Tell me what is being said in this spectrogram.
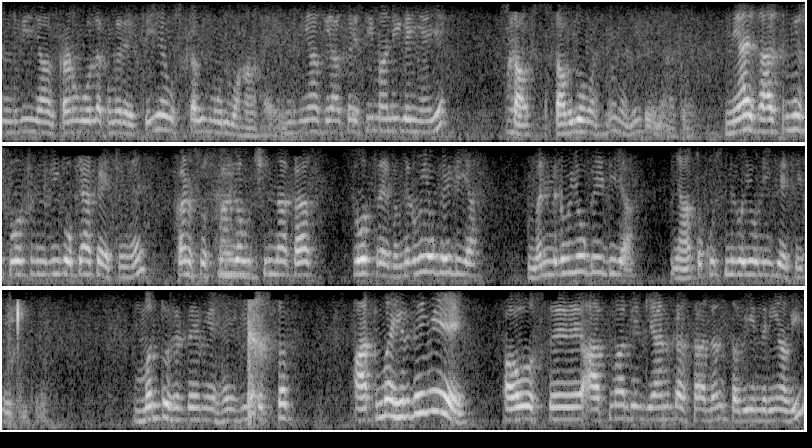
इंद्री यहाँ कर्ण गोलक में रहती है उसका भी मूल वहाँ है। इंद्रिया क्या कैसी मानी गई है ये? सावयो मानी गई यहाँ तो। न्याय शास्त्र में स्रोत इंद्री को क्या कहते हैं? कर्ण छिन्ना का स्रोत रहे तो निर्वयो कह दिया मन निर्वयो कह दिया यहाँ तो कुछ निर्वयो नहीं कहते मन तो हृदय में है ही तो सब आत्मा हृदय में है। और उससे आत्मा के ज्ञान का साधन सभी इंद्रियाँ भी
